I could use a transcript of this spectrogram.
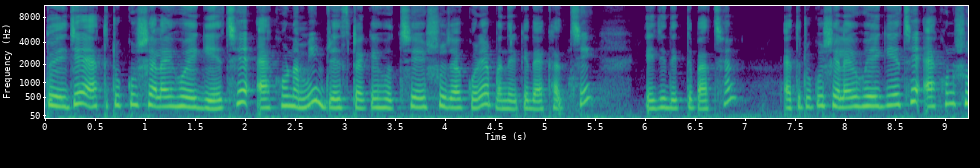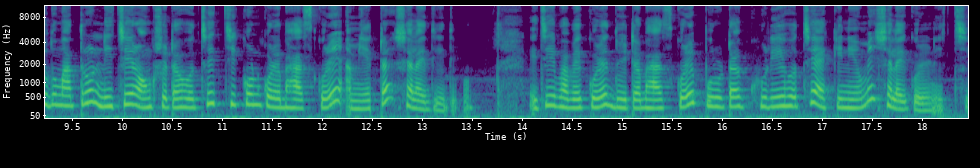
তো এই যে এতটুকু সেলাই হয়ে গিয়েছে, এখন আমি ড্রেসটাকে হচ্ছে সোজা করে আপনাদেরকে দেখাচ্ছি। এই যে দেখতে পাচ্ছেন, এতটুকু সেলাই হয়ে গিয়েছে, এখন শুধুমাত্র নিচের অংশটা হচ্ছে চিকন করে ভাজ করে আমি একটা সেলাই দিয়ে দিব। এই যে এভাবে করে দুইটা ভাঁজ করে পুরোটা ঘুরিয়ে হচ্ছে একই নিয়মে সেলাই করে নিচ্ছি।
